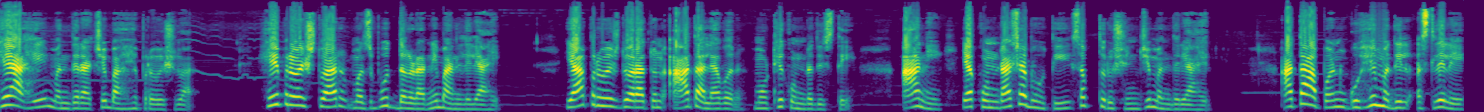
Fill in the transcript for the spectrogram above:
हे आहे मंदिराचे बाह्य प्रवेशद्वार. हे प्रवेशद्वार मजबूत दगडांनी बांधलेले आहे. या प्रवेशद्वारातून आत आल्यावर मोठे कुंड दिसते आणि या कुंडाच्या भोवती सप्तऋषींची मंदिरे आहेत. आता आपण गुहेमधील असलेले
